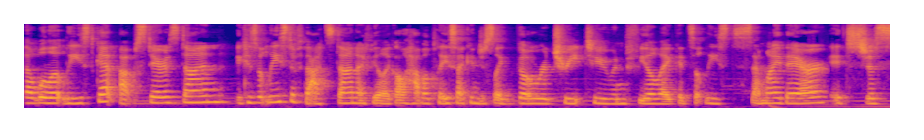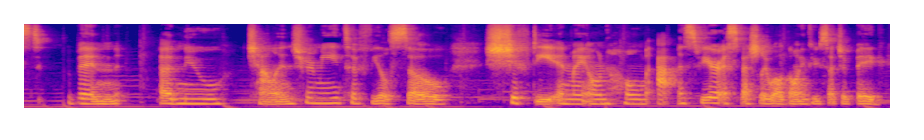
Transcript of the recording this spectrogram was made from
that will at least get upstairs done because at least if that's done, I feel like I'll have a place I can just like go retreat to and feel like it's at least semi there. It's just been a new challenge for me to feel so shifty in my own home atmosphere, especially while going through such a big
